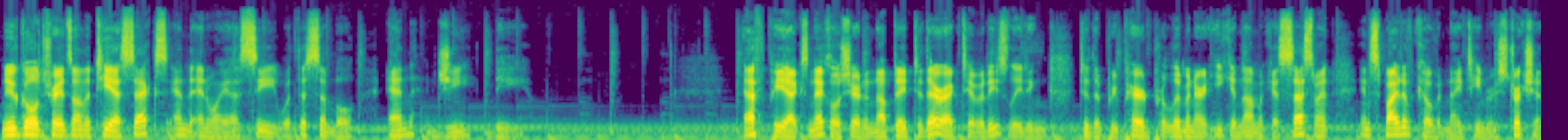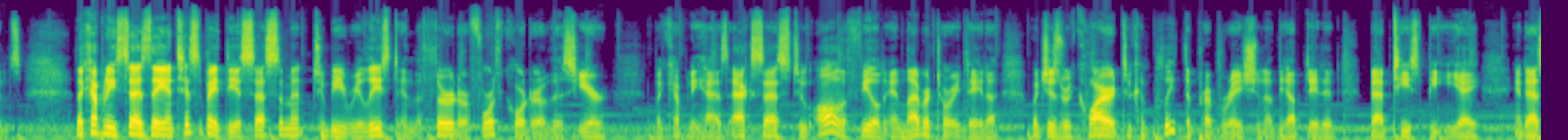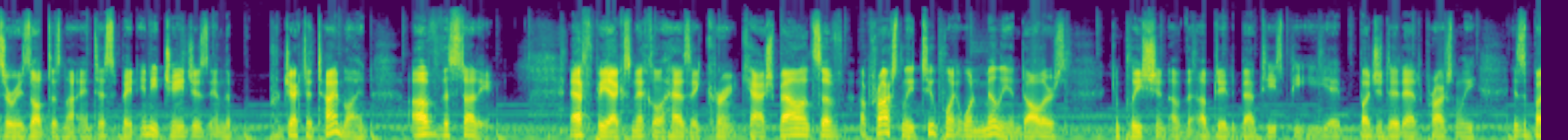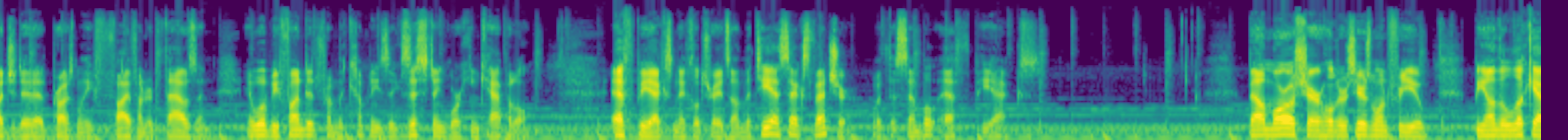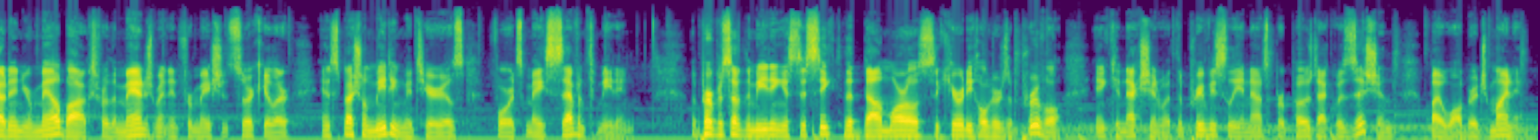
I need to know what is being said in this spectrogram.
New Gold trades on the TSX and the NYSE with the symbol NGD. FPX Nickel shared an update to their activities, leading to the prepared preliminary economic assessment in spite of COVID 19 restrictions. The company says they anticipate the assessment to be released in the third or fourth quarter of this year. The company has access to all the field and laboratory data, which is required to complete the preparation of the updated Baptiste PEA, and as a result, does not anticipate any changes in the projected timeline of the study. FPX Nickel has a current cash balance of approximately $2.1 million. Completion of the updated Baptiste PEA budgeted at approximately is budgeted at approximately 500,000 and will be funded from the company's existing working capital. FPX Nickel trades on the TSX Venture with the symbol FPX. Balmoral shareholders, here's one for you. Be on the lookout in your mailbox for the management information circular and special meeting materials for its May 7th meeting. The purpose of the meeting is to seek the Balmoral security holders' approval in connection with the previously announced proposed acquisition by Wallbridge Mining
